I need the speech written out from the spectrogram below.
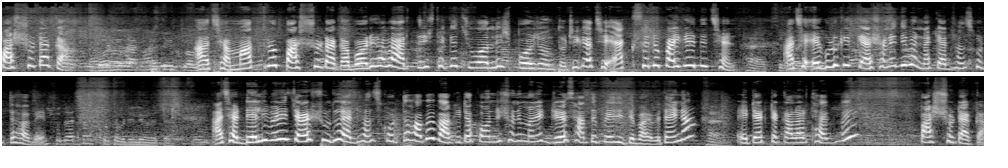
পাঁচশো টাকা। আচ্ছা মাত্র পাঁচশো টাকা। বডি হবে আটত্রিশ থেকে চুয়াল্লিশ পর্যন্ত ঠিক আছে? এক সেটও পাইকারি দিচ্ছেন? হ্যাঁ, আচ্ছা এগুলো কি ক্যাশ অনে দিবেন নাকি অ্যাডভান্স করতে হবে? আচ্ছা ডেলিভারি চার্জ শুধু অ্যাডভান্স করতে হবে বাকিটা কন্ডিশনে মানে ড্রেস হাতে পেয়ে দিতে পারবে তাই না? হ্যাঁ। এটা একটা কালার থাকবে পাঁচশো টাকা।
